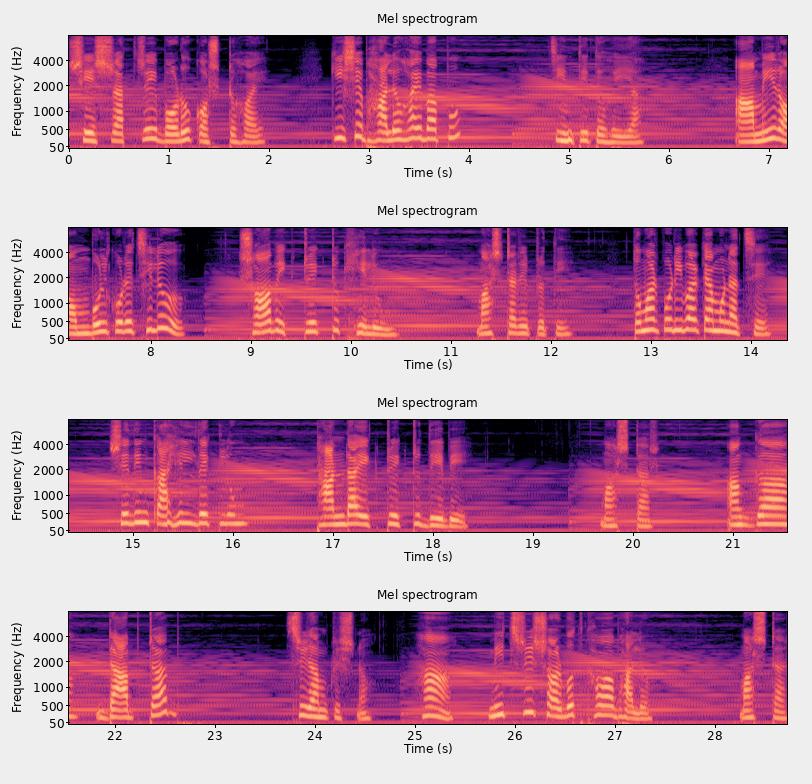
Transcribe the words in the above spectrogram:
শেষ রাত্রে বড় কষ্ট হয়। কিসে ভালো হয় বাপু? চিন্তিত হইয়া। আমের অম্বল করেছিল, সব একটু একটু খেলুম। মাস্টারের প্রতি, তোমার পরিবার কেমন আছে? সেদিন কাহিল দেখলুম ঠান্ডা একটু একটু দেবে। মাস্টার আজ্ঞা ডাব টাব? শ্রীরামকৃষ্ণ, হাঁ মিছরির শরবত খাওয়া ভালো। মাস্টার,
